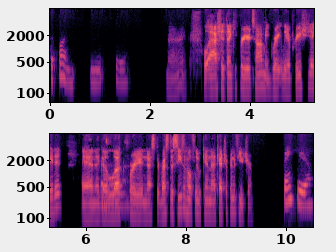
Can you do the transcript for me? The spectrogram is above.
the fun in it. All right. Well, Ashley, thank you for your time. We greatly appreciate it. And uh, good luck for your next the rest of the season. Hopefully, we can uh, catch up in the future. Thank you.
